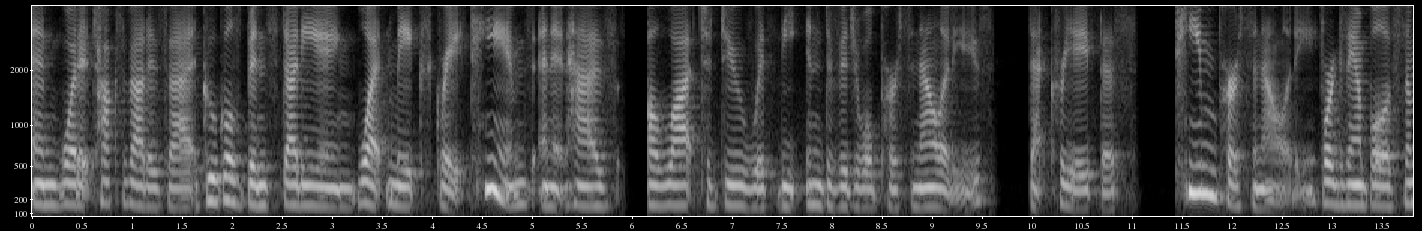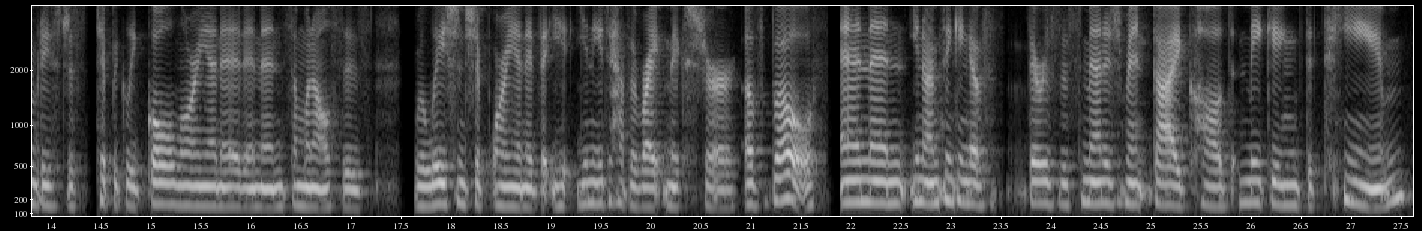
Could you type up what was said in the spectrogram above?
and what it talks about is that Google's been studying what makes great teams and it has a lot to do with the individual personalities that create this team personality. For example, if somebody's just typically goal oriented and then someone else is relationship oriented, that you, you need to have the right mixture of both. And then, you know, I'm thinking of there was this management guide called Making the Team.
